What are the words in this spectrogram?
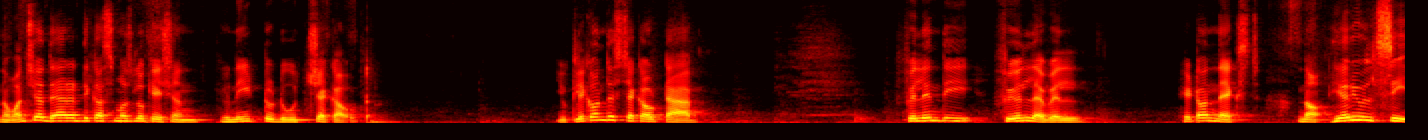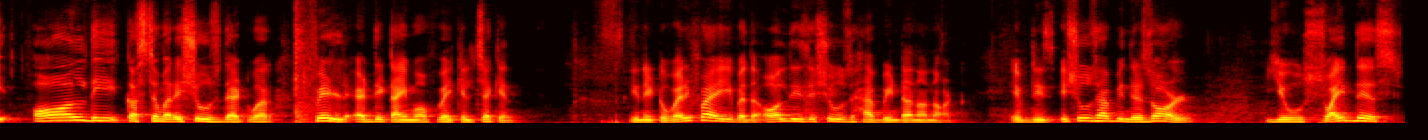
Now, once you're there at the customer's location, you need to do checkout. You click on this checkout tab, fill in the fuel level, hit on next. Now, here you will see all the customer issues that were filled at the time of vehicle check-in. You need to verify whether all these issues have been done or not. If these issues have been resolved, you swipe this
